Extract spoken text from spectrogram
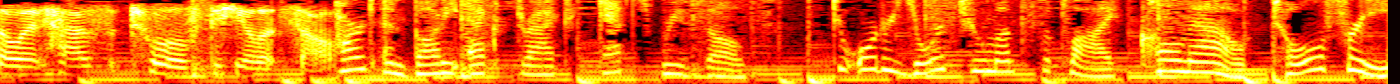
so it has the tools to heal itself. Heart and Body Extract gets results. To order your two month supply, call now, toll free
